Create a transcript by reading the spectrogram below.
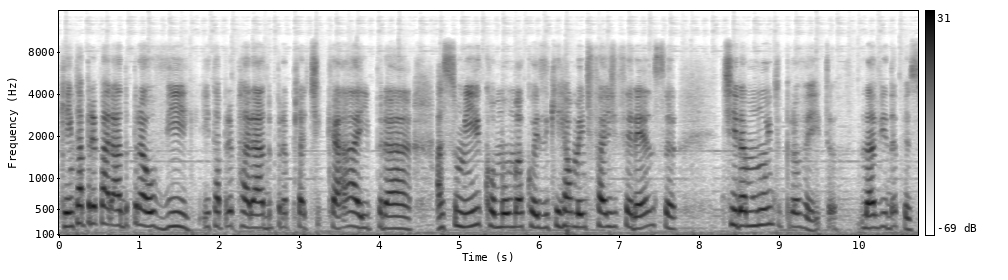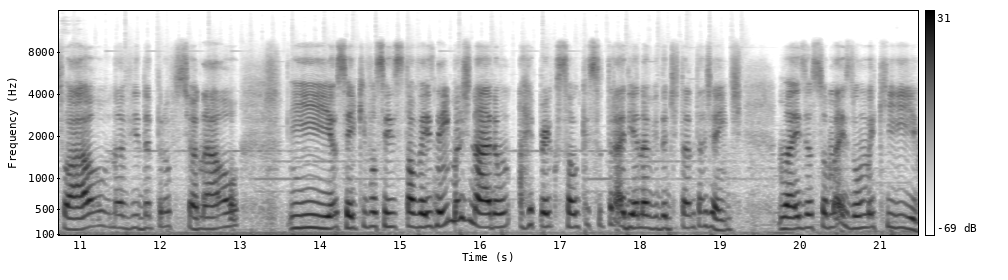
quem está preparado para ouvir e está preparado para praticar e para assumir como uma coisa que realmente faz diferença, tira muito proveito na vida pessoal, na vida profissional. E eu sei que vocês talvez nem imaginaram a repercussão que isso traria na vida de tanta gente. Mas eu sou mais uma que,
